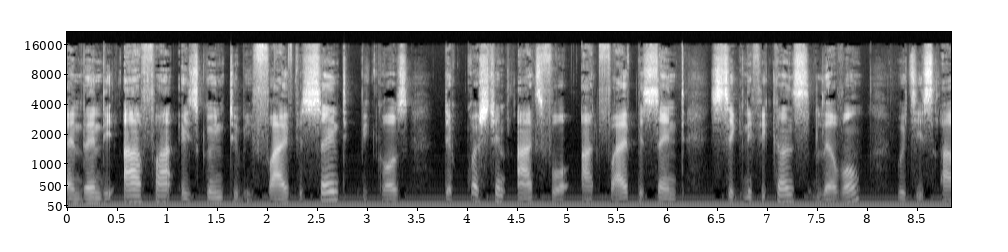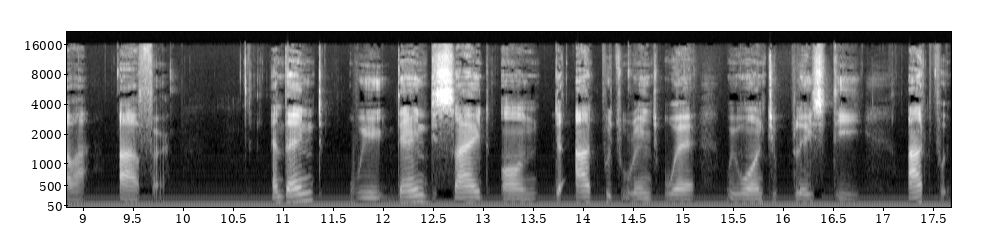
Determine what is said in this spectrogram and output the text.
and then the alpha is going to be 5% because the question asks for at 5% significance level, which is our alpha. And then we then decide on the output range where we want to place the output.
